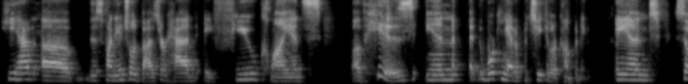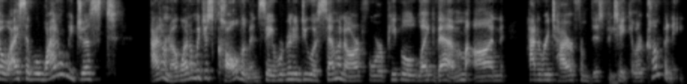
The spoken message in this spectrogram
he had uh, this financial advisor had a few clients of his in working at a particular company. And so I said, well, why don't we just I don't know, why don't we just call them and say we're going to do a seminar for people like them on how to retire from this mm. particular company?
